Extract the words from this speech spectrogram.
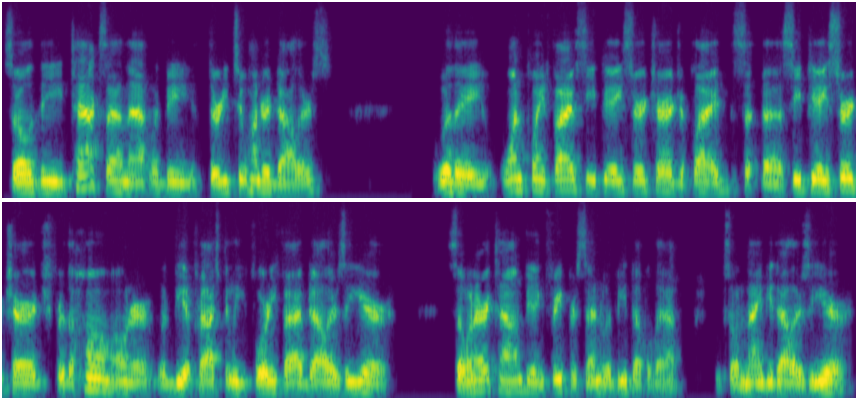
So the tax on that would be thirty-two hundred dollars. With a one point five CPA surcharge applied, the CPA surcharge for the homeowner would be approximately forty-five dollars a year. So in our town, being three percent would be double that, so ninety dollars a year.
